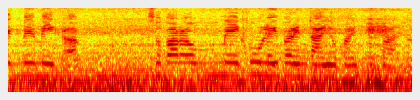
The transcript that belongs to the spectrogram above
nagme-makeup. So, para may kulay pa rin tayo kahit pa paano.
